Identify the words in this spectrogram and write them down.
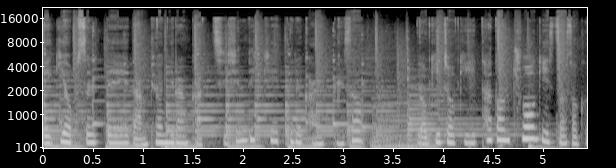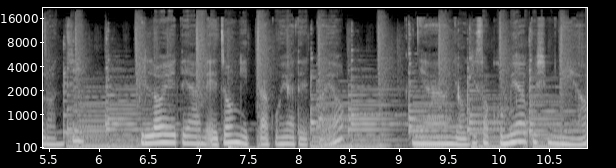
애기 없을 때 남편이랑 같이 신디케이트를 가입해서 여기저기 타던 추억이 있어서 그런지 딜러에 대한 애정이 있다고 해야 될까요? 그냥 여기서 구매하고 싶네요.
